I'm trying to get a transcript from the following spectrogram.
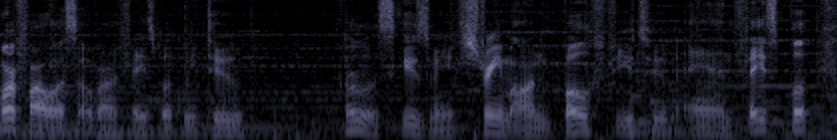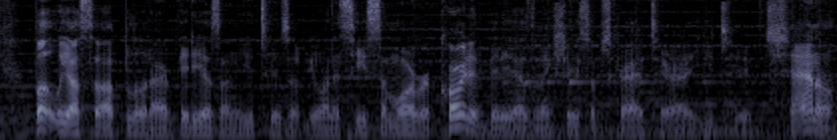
or follow us over on Facebook. We do, oh, excuse me, stream on both YouTube and Facebook, but we also upload our videos on YouTube. So if you want to see some more recorded videos, make sure you subscribe to our YouTube channel.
